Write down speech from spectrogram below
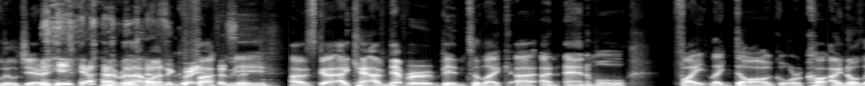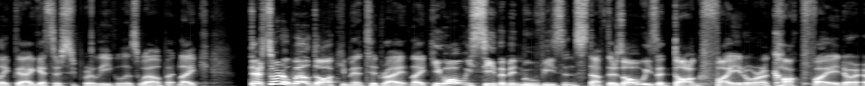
little Jerry. yeah, Remember that, was one? a great Fuck episode. me. I was I can't. I've never been to like a, an animal fight like dog or cock. I know like I guess they're super illegal as well, but like they're sort of well documented, right? Like you always see them in movies and stuff. There's always a dog fight or a cock fight or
